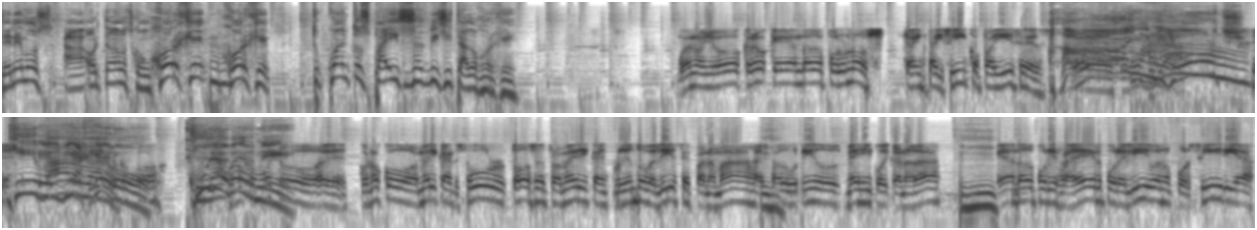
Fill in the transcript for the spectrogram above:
Tenemos, ah, ahorita vamos con Jorge. Jorge, ¿tú cuántos países has visitado, Jorge? Bueno, yo creo que he andado por unos 35 países. ¡Ay, Eh, mi George! ¡Qué bárbaro! viajero. Julio Verne. Conozco, eh, conozco América del Sur, todo Centroamérica, incluyendo Belice, Panamá, Estados Unidos, México y Canadá. He andado por Israel, por el Líbano, por Siria,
